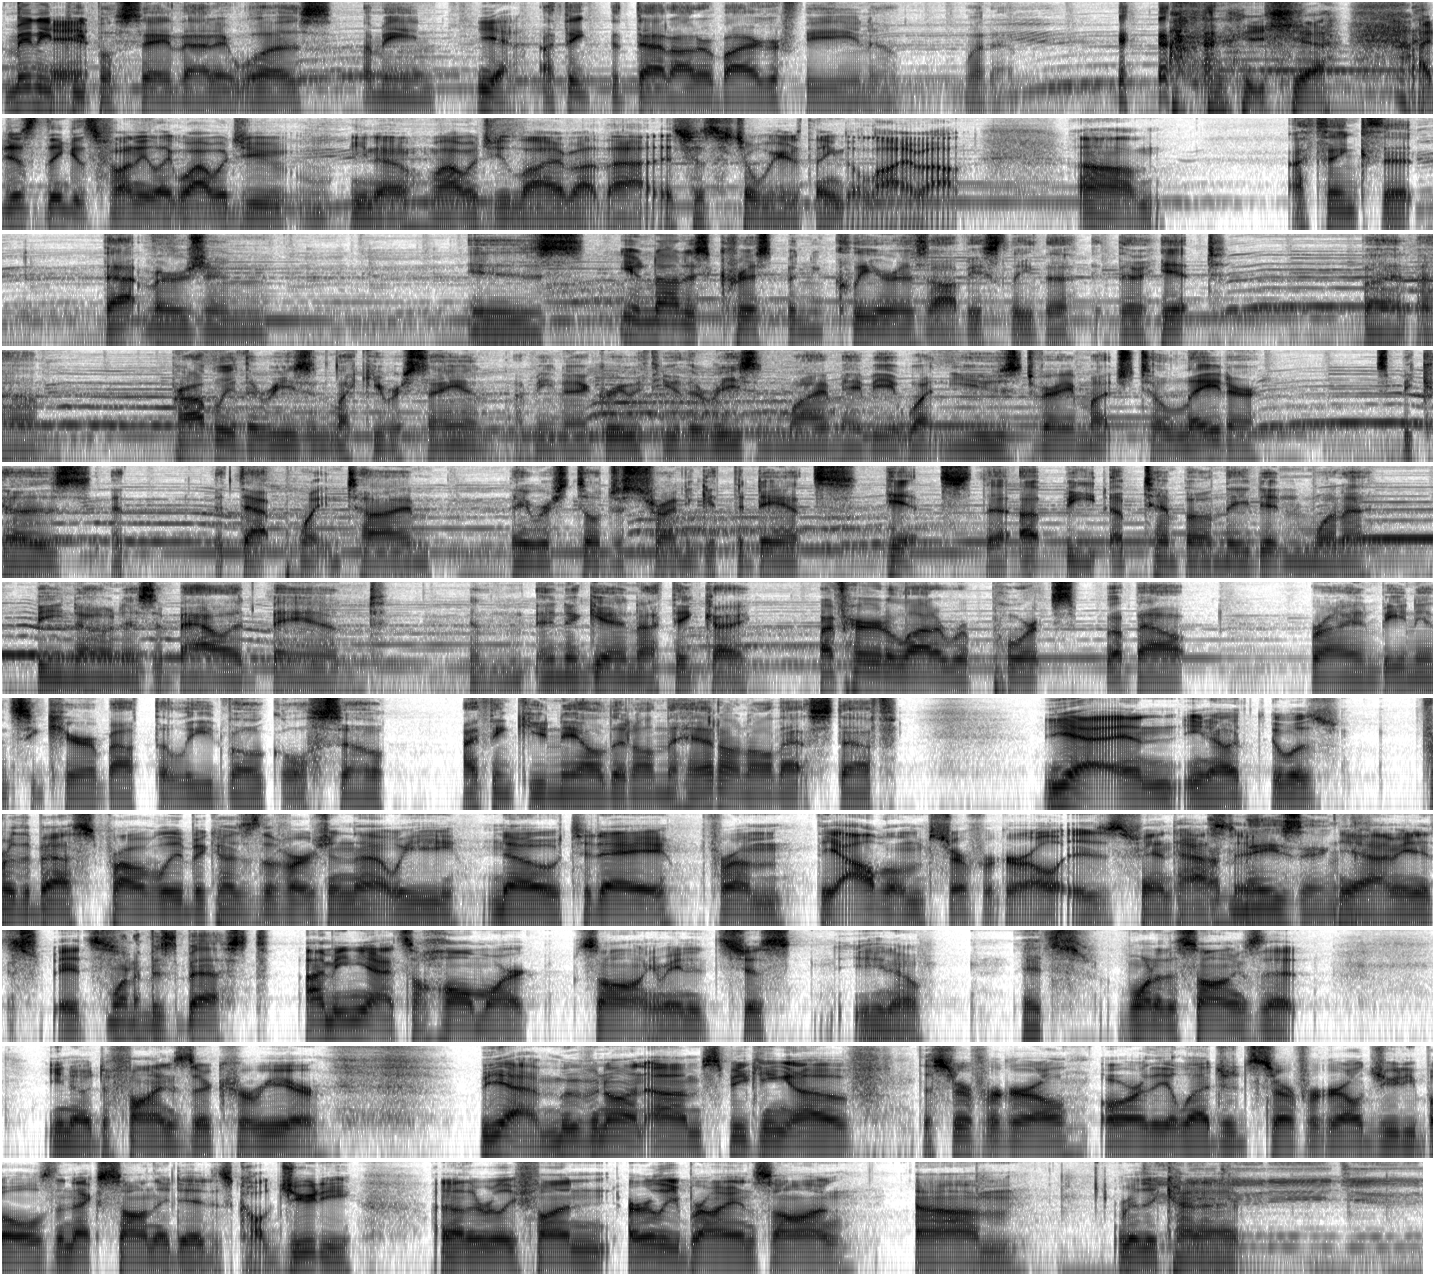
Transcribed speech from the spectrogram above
Many Yeah. people say that it was. I mean, yeah, I think that that autobiography, you know, whatever. yeah. I just think it's funny. Like, why would you, you know, why would you lie about that? It's just such a weird thing to lie about. Um, I think that that version is you know not as crisp and clear as obviously the the hit, but um, probably the reason, like you were saying. I mean, I agree with you. The reason why maybe it wasn't used very much till later is because at, at that point in time they were still just trying to get the dance hits, the upbeat, up tempo, and they didn't want to be known as a ballad band. And and again, I think I I've heard a lot of reports about Brian being insecure about the lead vocal. So I think you nailed it on the head on all that stuff. yeah, and you know, it, it was for the best probably because the version that we know today from the album Surfer Girl is fantastic. Amazing. Yeah, I mean, it's it's One of his best. I mean, yeah, it's a hallmark song. I mean, it's just, you know, it's one of the songs that, you know, defines their career. But yeah, moving on. Um, speaking of the Surfer Girl or the alleged Surfer Girl, Judy Bowles, the next song they did is called Judy, another really fun early Brian song. Um, really kind of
